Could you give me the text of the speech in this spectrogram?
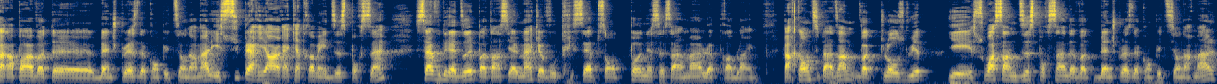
par rapport à votre euh, bench press de compétition normale est supérieur à 90%, ça voudrait dire potentiellement que vos triceps sont pas nécessairement le problème. Par contre, si par exemple votre close grip est 70% de votre bench press de compétition normale,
